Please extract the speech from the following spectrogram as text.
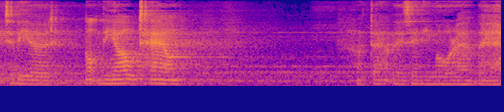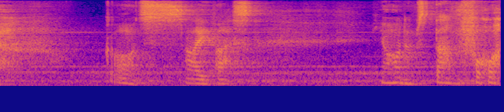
to be heard, not in the old town. I doubt there's any more out there. God save us. Yharnam's done for.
